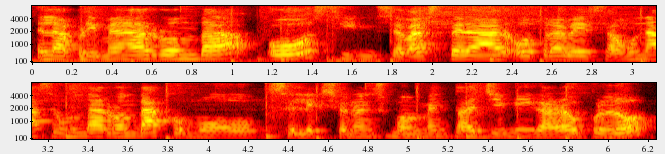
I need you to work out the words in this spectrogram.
en la primera ronda o si se va a esperar otra vez a una segunda ronda como seleccionó en su momento a Jimmy Garoppolo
